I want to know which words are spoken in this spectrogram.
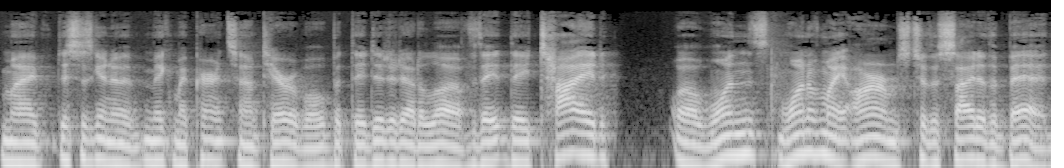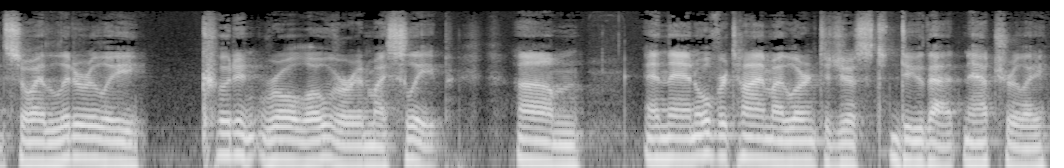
my this is going to make my parents sound terrible, but they did it out of love. They they tied uh, one one of my arms to the side of the bed, so I literally couldn't roll over in my sleep. Um, and then over time, I learned to just do that naturally.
